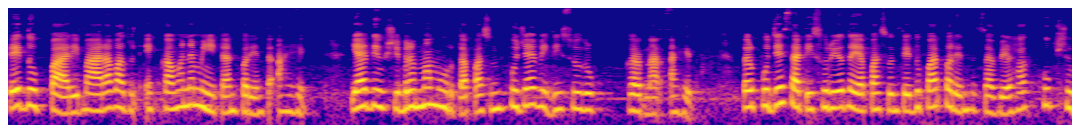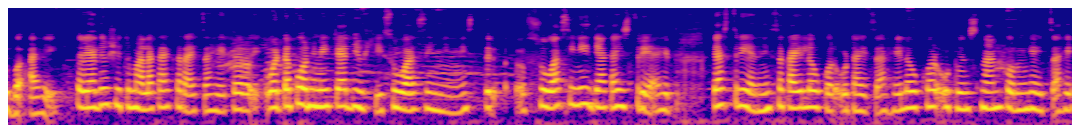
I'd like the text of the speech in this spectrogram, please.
ते दुपारी बारा वाजून एकावन्न मिनिटांपर्यंत आहे. या दिवशी ब्रह्ममुहूर्तापासून पूजाविधी सुरू करणार आहेत. तर पूजेसाठी सूर्योदयापासून ते दुपारपर्यंतचा वेळ हा खूप शुभ आहे. तर या दिवशी तुम्हाला काय करायचं आहे? तर वटपौर्णिमेच्या दिवशी सुवासिनींनी स्त्री सुवासिनी ज्या काही स्त्रिया आहेत त्या स्त्रियांनी सकाळी लवकर उठायचं आहे. लवकर उठून स्नान करून घ्यायचं आहे.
